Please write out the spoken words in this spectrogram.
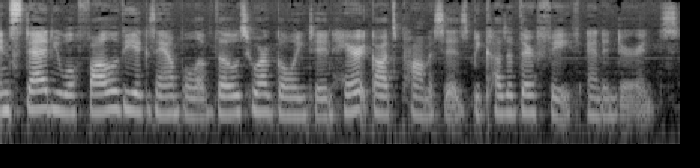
Instead, you will follow the example of those who are going to inherit God's promises because of their faith and endurance.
